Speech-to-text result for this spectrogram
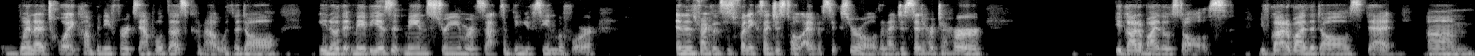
when a toy company for example does come out with a doll you know that maybe isn't mainstream or it's not something you've seen before. And in fact this is funny because i just told i have a six year old and i just said her to her you got to buy those dolls. You've got to buy the dolls that um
